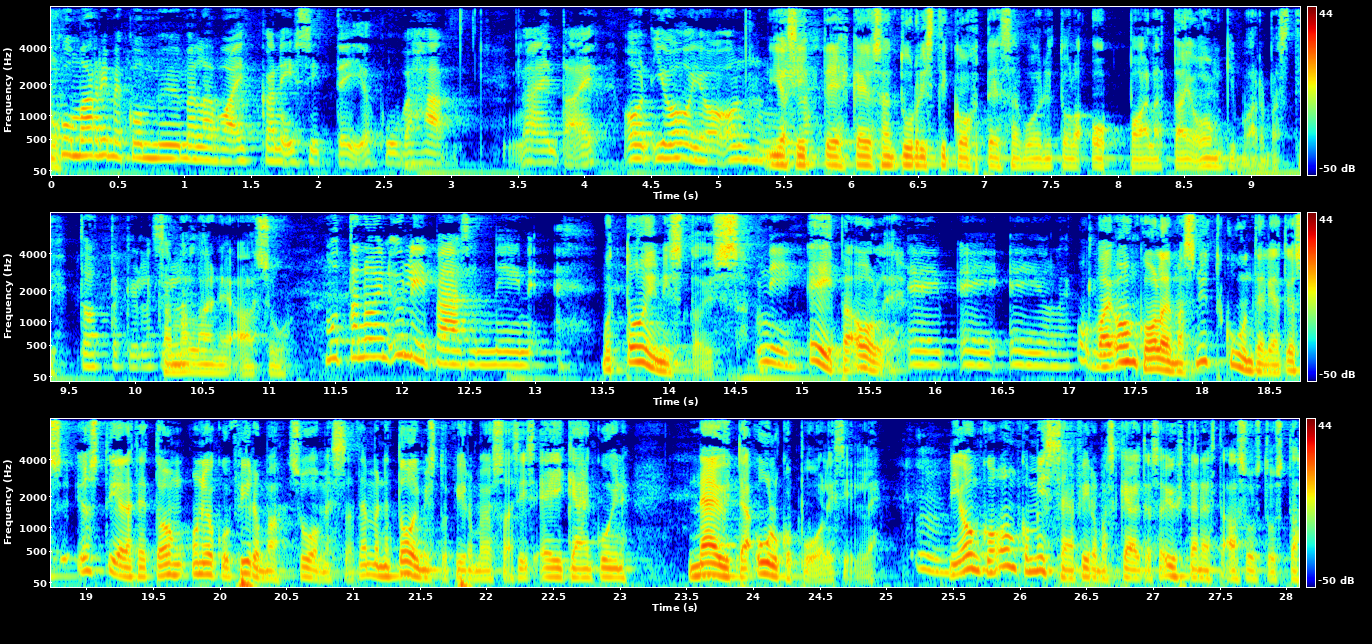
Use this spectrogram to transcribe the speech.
joku Marimekon myymällä vaikka, niin sitten joku vähän näin, tai on, joo, joo, onhan Ja niillä. sitten ehkä jossain turistikohteessa voi nyt olla oppailla, tai onkin varmasti Totta, kyllä, kyllä. samanlainen asu. Mutta noin ylipäänsä, niin Mutta toimistoissa Niin. eipä ole. ei, ei, ei ole. Vai onko olemassa nyt kuuntelijat, jos, jos tiedät, että on, on joku firma Suomessa, tämmöinen toimistofirma, jossa siis ei ikään kuin näytä ulkopuolisille, mm. niin onko, onko missään firmassa käytössä yhtenäistä asustusta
